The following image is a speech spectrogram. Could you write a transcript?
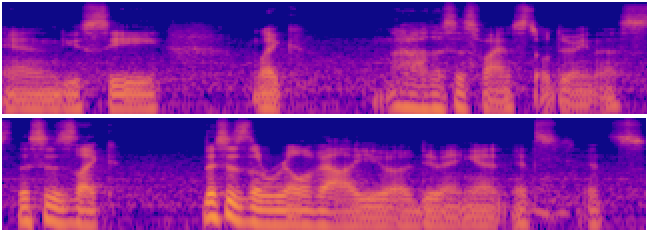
and you see like oh, this is why I'm still doing this. This is like, this is the real value of doing it. It's it's,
